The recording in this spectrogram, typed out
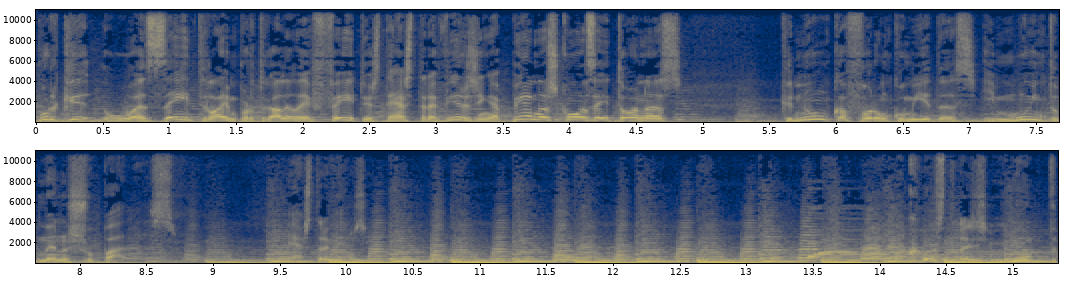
Porque o azeite lá em Portugal ele é feito, este extra virgem, apenas com azeitonas que nunca foram comidas e muito menos chupadas. Extra virgem. Constrangimento.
